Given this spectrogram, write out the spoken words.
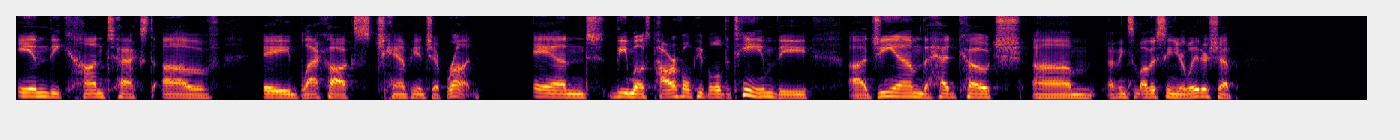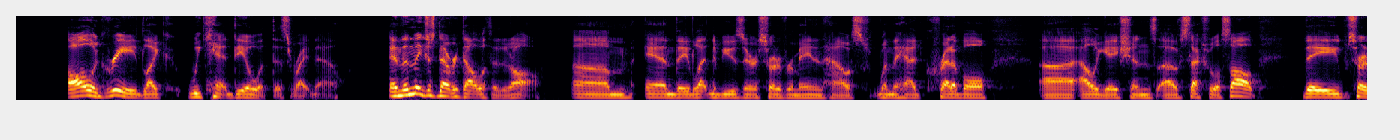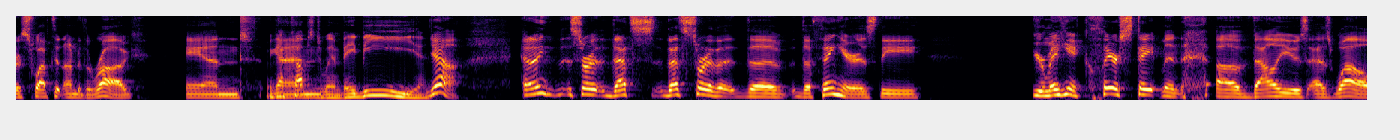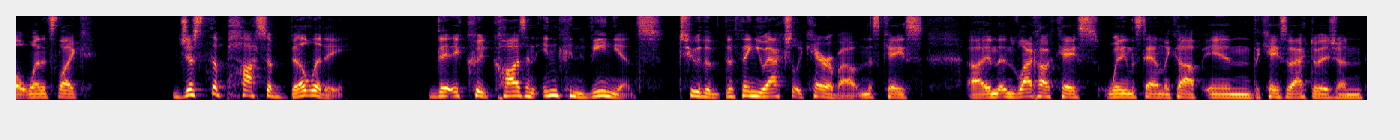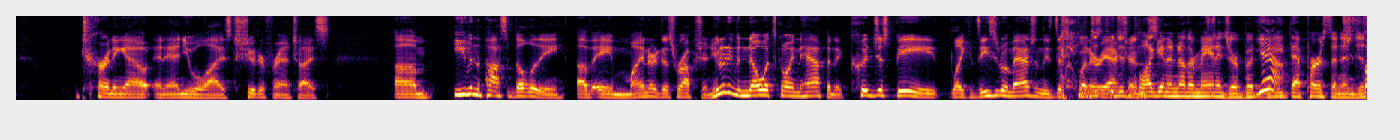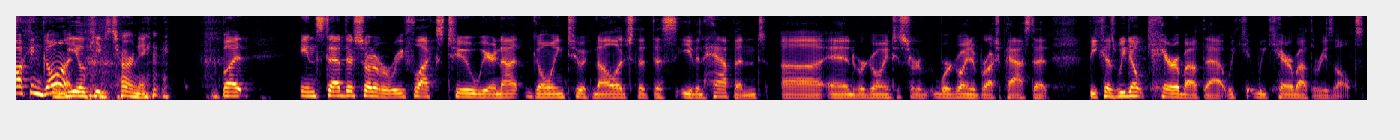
in the context of a Blackhawks championship run. And the most powerful people of the team, the uh, GM, the head coach, um, I think some other senior leadership, all agreed like we can't deal with this right now. And then they just never dealt with it at all. Um, and they let an abuser sort of remain in house when they had credible uh, allegations of sexual assault. They sort of swept it under the rug, and We got then- cups to win, baby. yeah, and I think sort of that's that's sort of the the the thing here is the you're making a clear statement of values as well when it's like just the possibility that it could cause an inconvenience to the the thing you actually care about. In this case, uh, in, in the Blackhawk case, winning the Stanley Cup. In the case of Activision, turning out an annualized shooter franchise. Um, even the possibility of a minor disruption. You don't even know what's going to happen. It could just be like it's easy to imagine these You disciplinary just, you actions. just plug in another manager, but Yeah. beneath that person, and Just just fucking the gone. wheel keeps turning. but instead there's sort of a reflex to we are not going to acknowledge that this even happened uh, and we're going to sort of we're going to brush past it because we don't care about that. We we care about the results.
